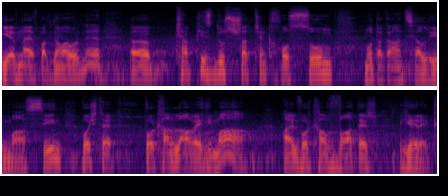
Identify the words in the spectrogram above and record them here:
եւ նաեւ падգամավորները չափից դուրս շատ չենք խոսում մոտակա անցյալի մասին, ոչ թե որքան լավ է հիմա, այլ որքան վատ էր երեք։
